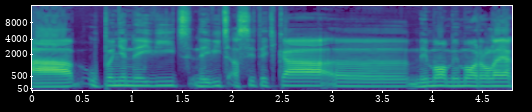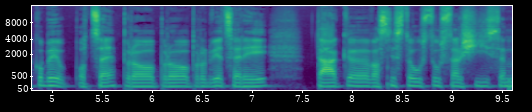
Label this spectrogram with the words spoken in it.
A úplně nejvíc, nejvíc asi teďka uh, mimo, mimo role jakoby otce pro, pro, pro dvě dcery, tak uh, vlastně s tou, s tou starší jsem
